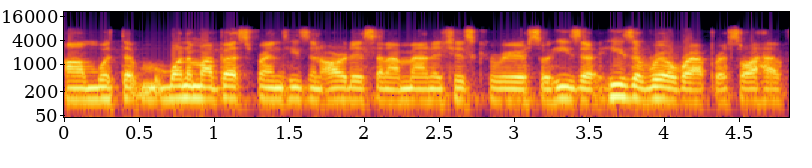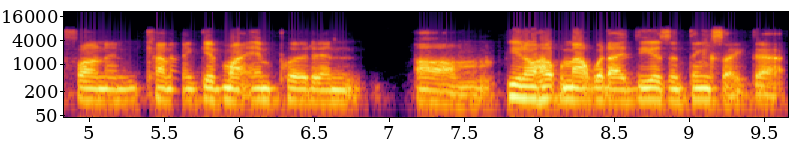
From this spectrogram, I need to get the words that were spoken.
um, with the, one of my best friends, he's an artist, and I manage his career. So he's a he's a real rapper. So I have fun and kind of give my input and um, you know, help him out with ideas and things like that.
